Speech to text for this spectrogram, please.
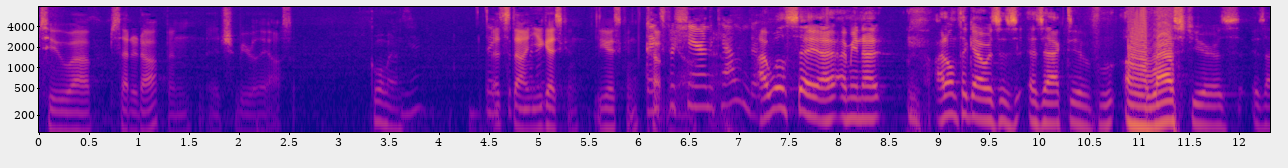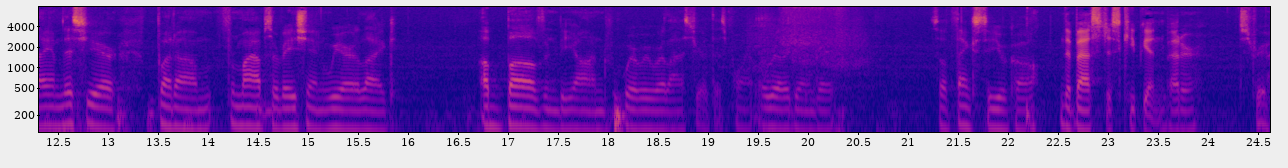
to uh, set it up, and it should be really awesome. Cool, man. Yeah. Thanks That's done. You guys can. You guys can. Thanks cut for me sharing the now. calendar. I will say, I, I mean, I, I don't think I was as, as active uh, last year as, as I am this year, but um, from my observation, we are like above and beyond where we were last year at this point. We're really doing great. So thanks to you, Carl. The best just keep getting better. It's true.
